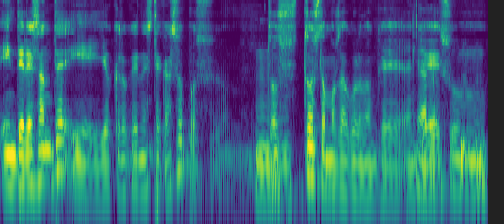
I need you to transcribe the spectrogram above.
interesante y yo creo que en este caso pues todos, estamos de acuerdo en que, es un,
